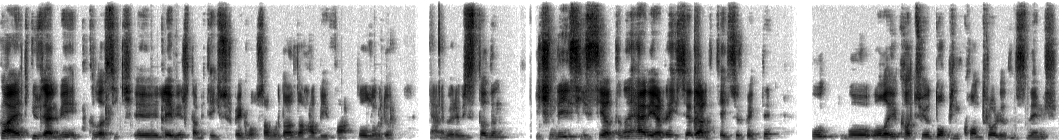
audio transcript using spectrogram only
Gayet güzel bir klasik e, levir. Tabii tek sürpek olsa burada daha bir farklı olurdu. Yani böyle bir stadın içindeyiz hissiyatını her yerde hissederdi tek sürpekte. Bu, bu olayı katıyor. Doping kontrol odası demiş.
